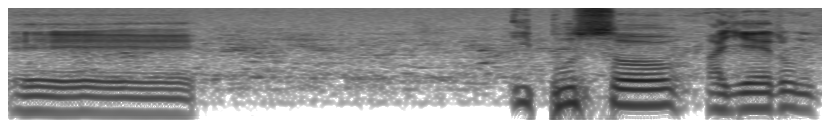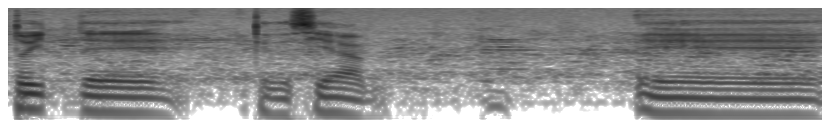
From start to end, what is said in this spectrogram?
Eh, y puso ayer un tweet de, que decía eh,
